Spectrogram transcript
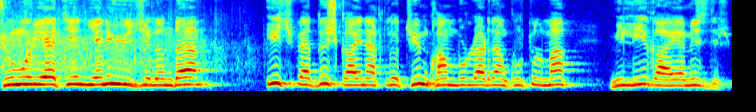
Cumhuriyetin yeni yüzyılında iç ve dış kaynaklı tüm kamburlardan kurtulmak milli gayemizdir.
